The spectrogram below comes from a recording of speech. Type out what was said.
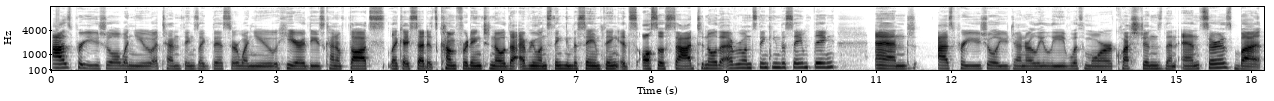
as per usual, when you attend things like this or when you hear these kind of thoughts, like I said, it's comforting to know that everyone's thinking the same thing. It's also sad to know that everyone's thinking the same thing. And as per usual, you generally leave with more questions than answers, but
